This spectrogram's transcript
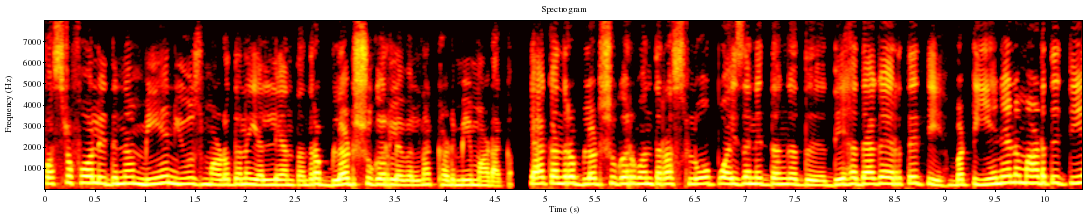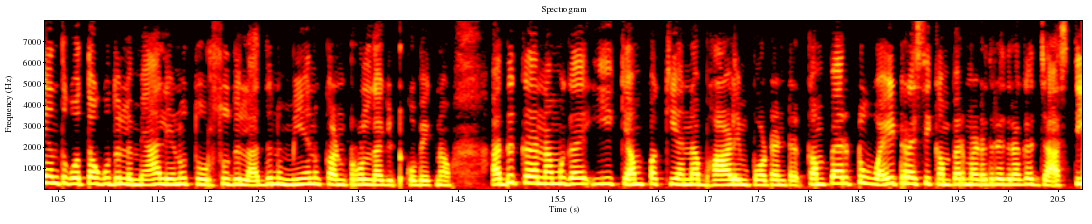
ಫಸ್ಟ್ ಆಫ್ ಆಲ್ ಇದನ್ನು ಮೇನ್ ಯೂಸ್ ಮಾಡೋದನ್ನು ಎಲ್ಲಿ ಅಂತಂದ್ರೆ ಬ್ಲಡ್ ಶುಗರ್ ಲೆವೆಲ್ನ ಕಡಿಮೆ ಮಾಡಕ್ಕೆ ಯಾಕಂದ್ರೆ ಬ್ಲಡ್ ಶುಗರ್ ಒಂಥರ ಸ್ಲೋ ಪಾಯ್ಸನ್ ಇದ್ದಂಗೆ ಅದು ದೇಹದಾಗ ಇರ್ತೈತಿ ಬಟ್ ಏನೇನು ಮಾಡ್ತೈತಿ ಅಂತ ಗೊತ್ತಾಗೋದಿಲ್ಲ ಮ್ಯಾಲೇನು ತೋರಿಸೋದಿಲ್ಲ. ಅದನ್ನು ಮೇನ್ ಕಂಟ್ರೋಲ್ದಾಗ ಇಟ್ಕೋಬೇಕು ನಾವು. ಅದಕ್ಕೆ ನಮ್ಗೆ ಈ ಕೆಂಪಕ್ಕಿಯನ್ನು ಭಾಳ ಇಂಪಾರ್ಟೆಂಟ್ ಕಂಪೇರ್ ಟು ವೈಟ್ ರೈಸಿಗೆ ಕಂಪೇರ್ ಮಾಡಿದ್ರೆ ಇದ್ರಾಗ ಜಾಸ್ತಿ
